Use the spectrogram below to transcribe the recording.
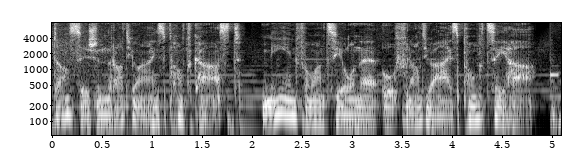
Das ist ein Radio 1 Podcast. Mehr Informationen auf radio1.ch.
